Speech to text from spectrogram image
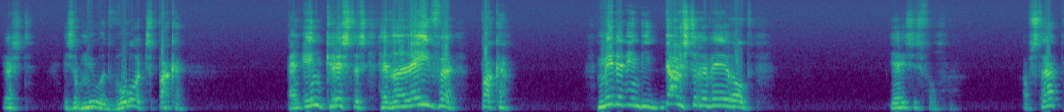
Kerst is opnieuw het woord pakken. En in Christus het leven pakken. Midden in die duistere wereld. Jezus volgen. Abstract?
